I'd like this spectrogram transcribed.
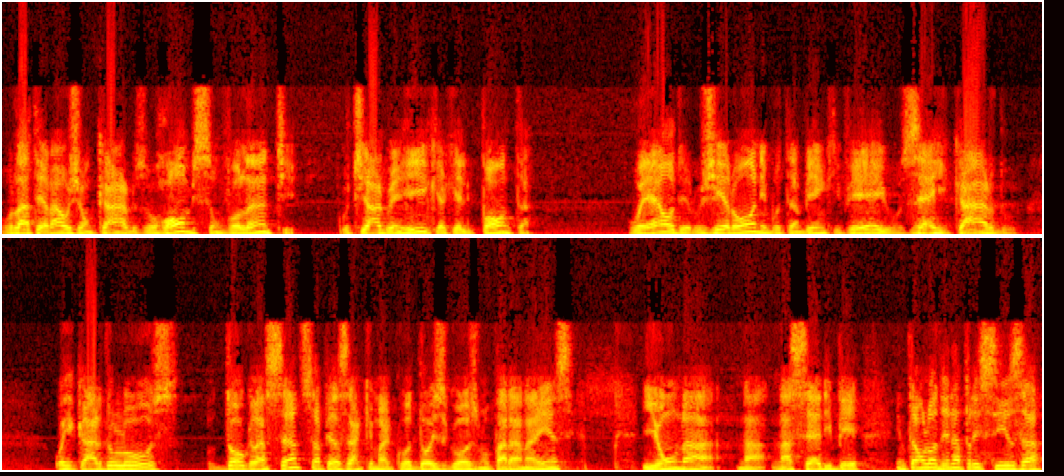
o lateral João Carlos, o Robson, volante, o Thiago Henrique, aquele ponta, o Helder, o Jerônimo também que veio, o Zé Ricardo, o Ricardo Luz, o Douglas Santos, apesar que marcou dois gols no Paranaense e um na, na, na Série B. Então Londrina precisa,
